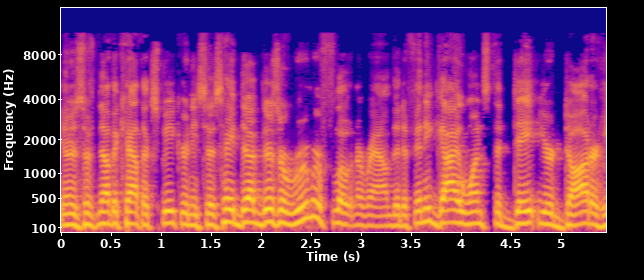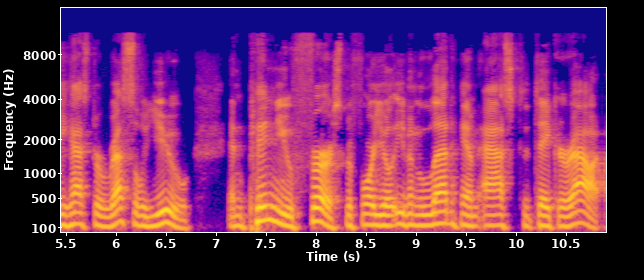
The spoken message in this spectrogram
You know, there's another Catholic speaker, and he says, "Hey, Doug, there's a rumor floating around that if any guy wants to date your daughter, he has to wrestle you and pin you first before you'll even let him ask to take her out."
